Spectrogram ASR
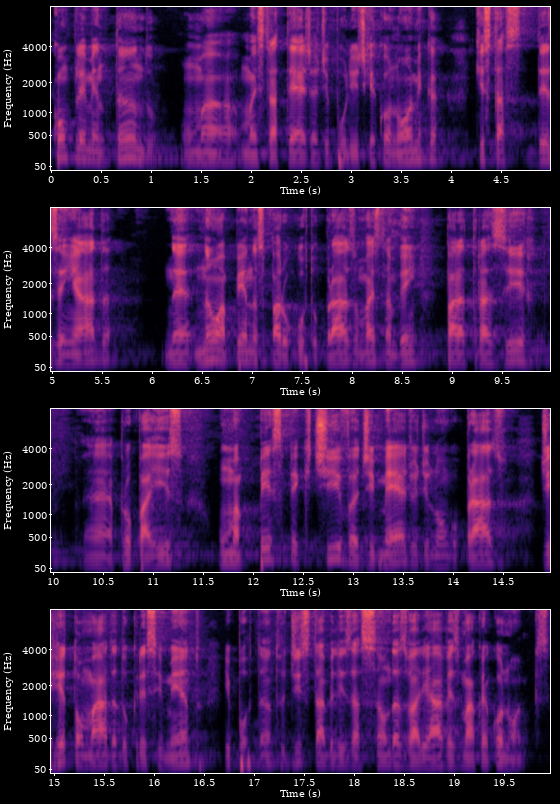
complementando uma, uma estratégia de política econômica que está desenhada né, não apenas para o curto prazo, mas também para trazer é, para o país uma perspectiva de médio e de longo prazo de retomada do crescimento e, portanto, de estabilização das variáveis macroeconômicas.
